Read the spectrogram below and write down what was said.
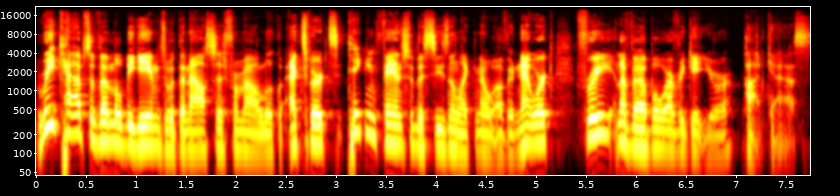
Recaps of MLB games with analysis from our local experts, taking fans through the season like no other network, free and available wherever you get your podcasts.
